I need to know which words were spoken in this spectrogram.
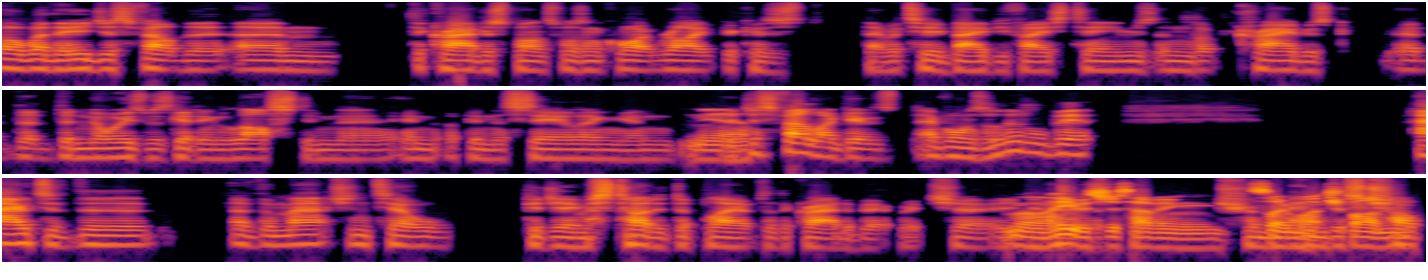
or whether he just felt that um, the crowd response wasn't quite right because there were two babyface teams and the crowd was uh, the the noise was getting lost in the in up in the ceiling and Yeah. it just felt like it was everyone was a little bit out of the of the match until Kojima started to play up to the crowd a bit, which uh, he well, he was just having so much fun. job.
